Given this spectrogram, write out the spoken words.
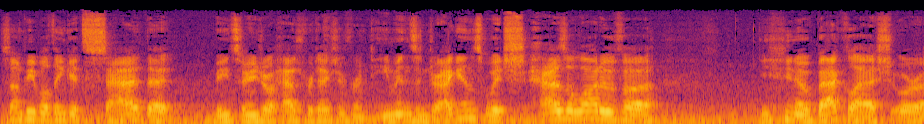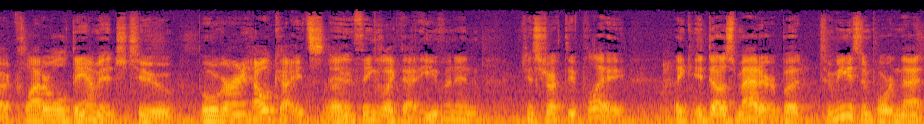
some people think it's sad that Baneslayer Angel has protection from demons and dragons, which has a lot of, uh, you know, backlash or uh, collateral damage to Bogardan Hellkites Right. and things like that, even in constructive play. Like, it does matter, but to me, it's important that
